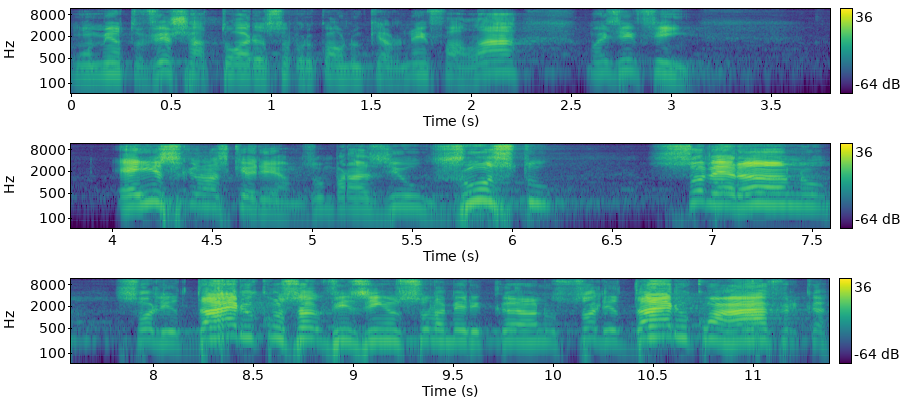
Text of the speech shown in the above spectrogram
momento vexatório sobre o qual não quero nem falar, mas enfim, é isso que nós queremos, um Brasil justo, soberano, solidário com os vizinhos sul-americanos, solidário com a África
